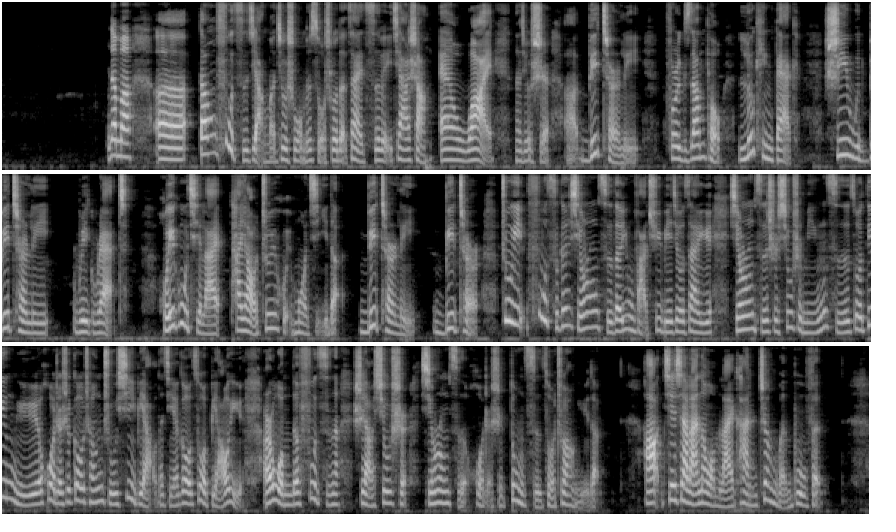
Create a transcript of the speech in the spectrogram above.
那么，呃，当副词讲呢，就是我们所说的在词尾加上 ly，那就是啊，bitterly。For example, looking back, she would bitterly regret。回顾起来，她要追悔莫及的。bitterly, bitter。注意，副词跟形容词的用法区别就在于，形容词是修饰名词做定语，或者是构成主系表的结构做表语，而我们的副词呢是要修饰形容词或者是动词做状语的。好，接下来呢，我们来看正文部分。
